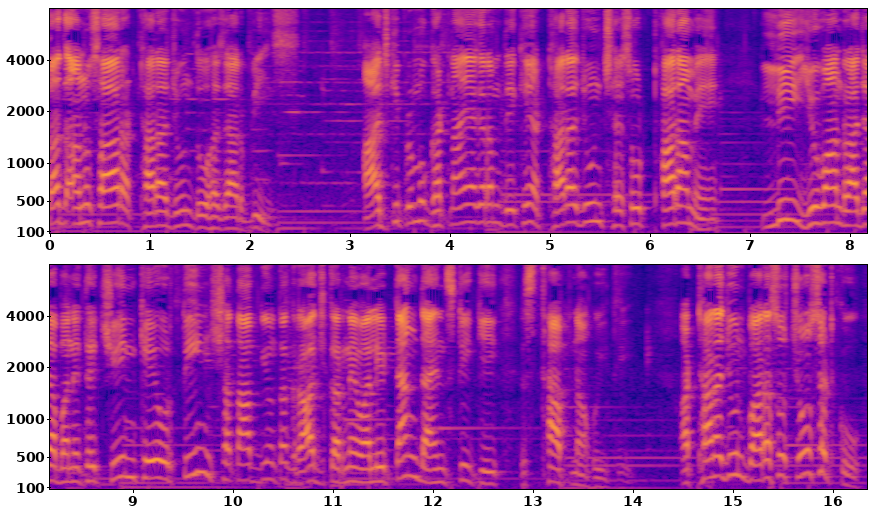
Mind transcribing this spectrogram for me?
तद अनुसार 18 जून 2020 आज की प्रमुख घटनाएँ अगर हम देखें 18 जून 618 में ली युवान राजा बने थे चीन के और तीन शताब्दियों तक राज करने वाली टंग डायनेस्टी की स्थापना हुई थी। 18 जून बारह को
